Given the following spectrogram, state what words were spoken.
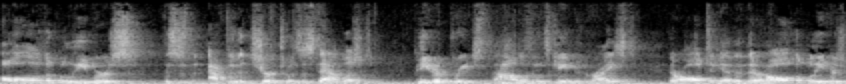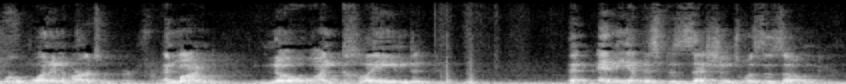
All the believers, this is after the church was established, Peter preached, thousands came to Christ. They're all together there, and all the believers were one in heart and mind. No one claimed that any of his possessions was his own,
